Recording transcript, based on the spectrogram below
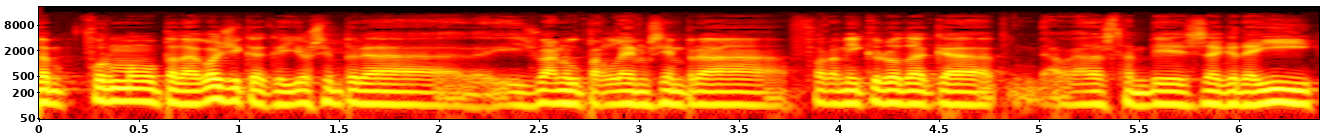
de forma molt pedagògica, que jo sempre, i Joan ho parlem sempre fora micro, de que a vegades també és agrair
